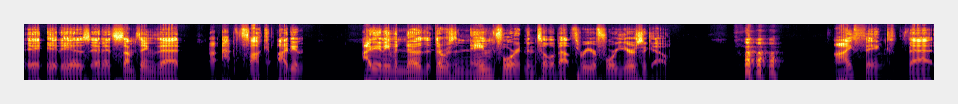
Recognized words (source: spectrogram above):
It, it is, and it's something that uh, fuck. I didn't. I didn't even know that there was a name for it until about three or four years ago. I think that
